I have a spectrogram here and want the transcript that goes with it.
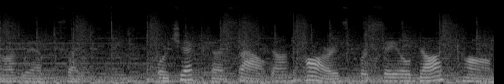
our website or check us out on carsforsale.com.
